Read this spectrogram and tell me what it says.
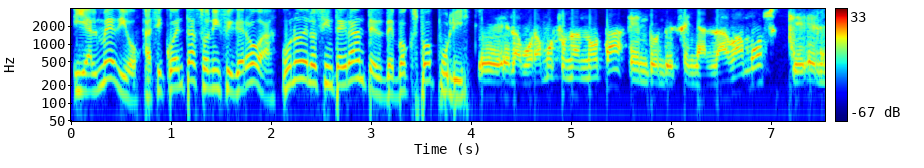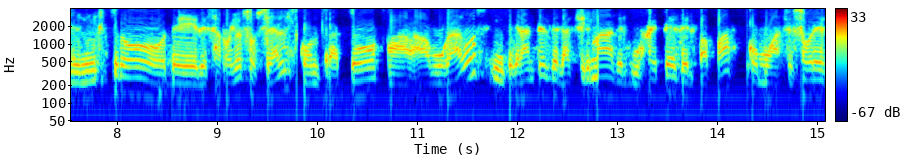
y al medio. Así cuenta Sony Figueroa, uno de los integrantes de Vox Populi. Eh, elaboramos una nota en donde señalábamos que el ministro de Desarrollo Social contrató a abogados integrantes de la firma del bufete del papá como asesores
